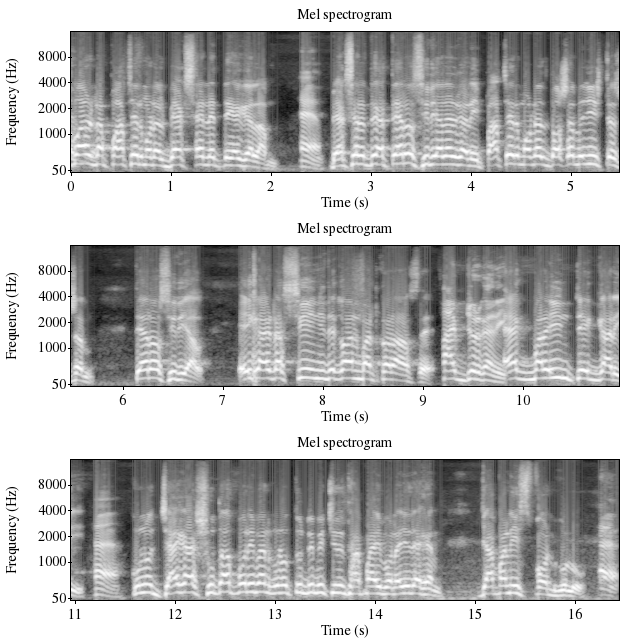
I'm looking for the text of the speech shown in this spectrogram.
আবার একটা পাঁচের মডেল ব্যাক সাইডের থেকে গেলাম। হ্যাঁ। ব্যাক সাইডের থেকে তেরো সিরিয়ালের গাড়ি পাঁচের মডেল দশের রেজিস্ট্রেশন তেরো সিরিয়াল এই গাড়িটা সিএনজি তে কনভার্ট করা আছে। ফাইভ ডোর গাড়ি। একবারে ইনটেক গাড়ি। হ্যাঁ। কোন জায়গায় সুতা পরিমাণ কোন ত্রুটি বিচ্ছুতি পাইব না। এই যে দেখেন জাপানি স্পটগুলো। হ্যাঁ।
